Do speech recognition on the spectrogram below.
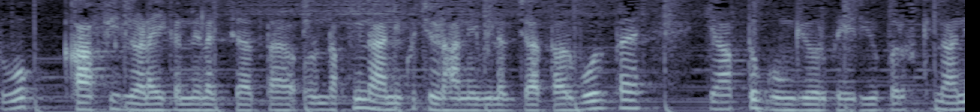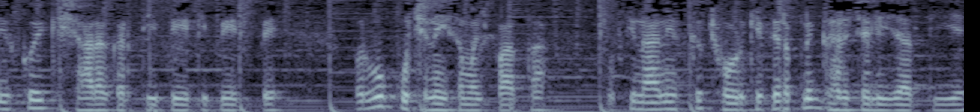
तो वो काफ़ी लड़ाई करने लग जाता है और अपनी नानी को चिढ़ाने भी लग जाता है और बोलता है कि आप तो गूँगे और बहरी हो, पर उसकी नानी उसको एक इशारा करती है पेट ही पेट पे पर वो कुछ नहीं समझ पाता। उसकी नानी उसको छोड़ के फिर अपने घर चली जाती है।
